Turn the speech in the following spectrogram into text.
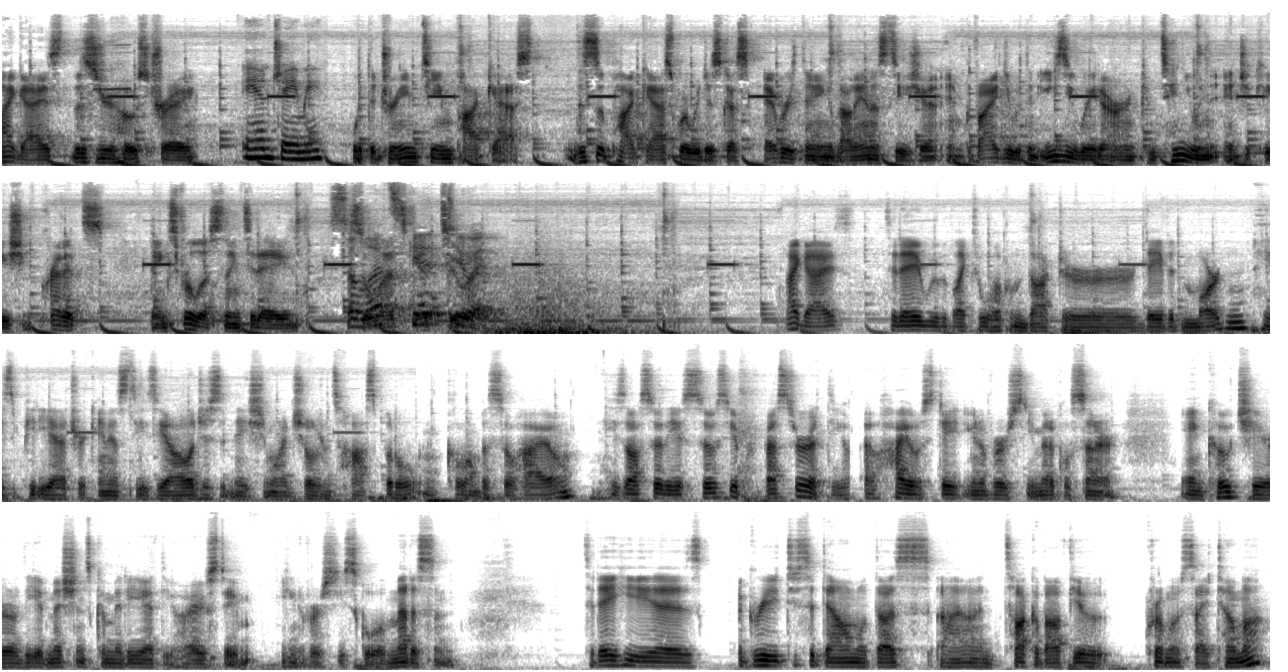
Hi, guys. This is your host, Trey. And Jamie. With the Dream Team Podcast. This is a podcast where we discuss everything about anesthesia and provide you with an easy way to earn continuing education credits. Thanks for listening today. So, so let's, let's, get, get to, to it. it. Hi, guys. Today, we would like to welcome Dr. David Martin. He's a pediatric anesthesiologist at Nationwide Children's Hospital in Columbus, Ohio. He's also the associate professor at the Ohio State University Medical Center and co chair of the admissions committee at The Ohio State University School of Medicine. Today, he has agreed to sit down with us uh, and talk about pheochromocytoma.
